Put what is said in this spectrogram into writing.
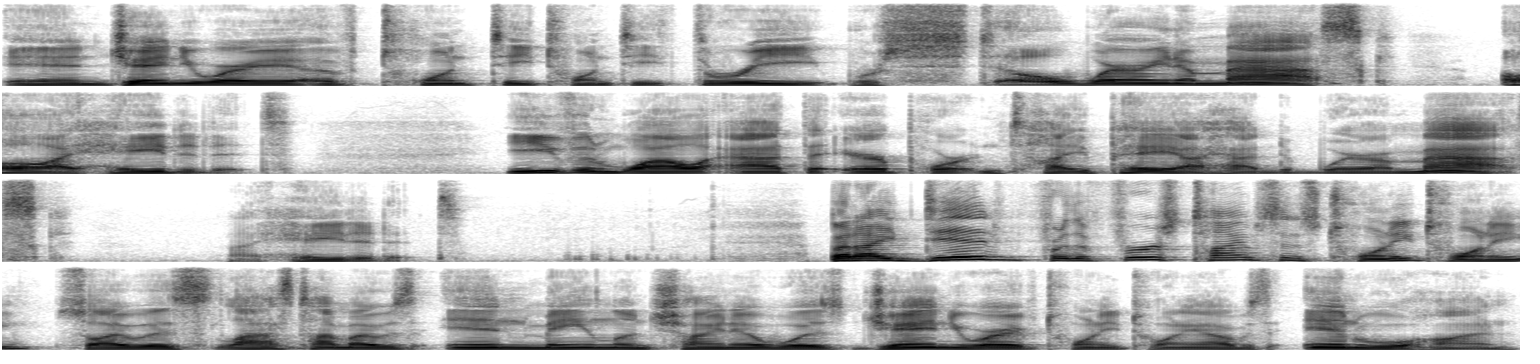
in January of 2023, we're still wearing a mask. Oh, I hated it. Even while at the airport in Taipei, I had to wear a mask. I hated it. But I did for the first time since 2020. So I was last time I was in mainland China was January of 2020. I was in Wuhan.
